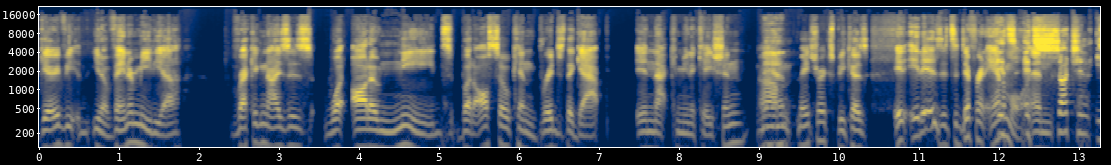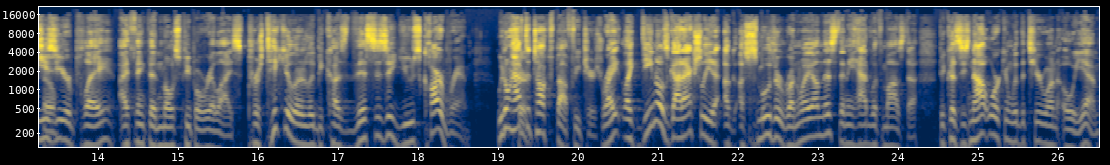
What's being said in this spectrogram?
gary v you know vayner media recognizes what auto needs, but also can bridge the gap in that communication Man. um, matrix because it, it is it's a different animal It's, it's and such an so- easier play, I think, than most people realize, particularly because this is a used car brand. We don't have Sure. to talk about features, right? Like Dino's got actually a, a smoother runway on this than he had with Mazda because he's not working with the tier one OEM.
